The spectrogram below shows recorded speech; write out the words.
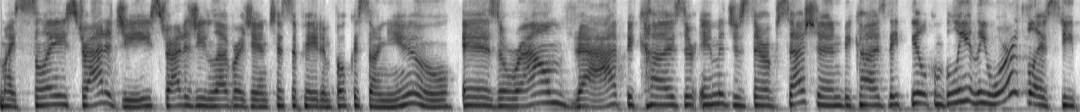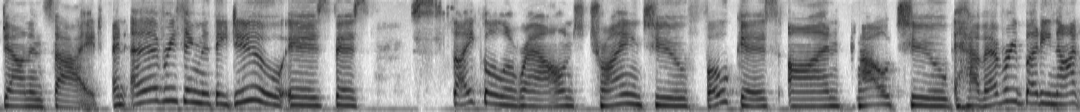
my slay strategy, strategy, leverage, anticipate, and focus on you is around that because their image is their obsession because they feel completely worthless deep down inside. And everything that they do is this cycle around trying to focus on how to have everybody not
